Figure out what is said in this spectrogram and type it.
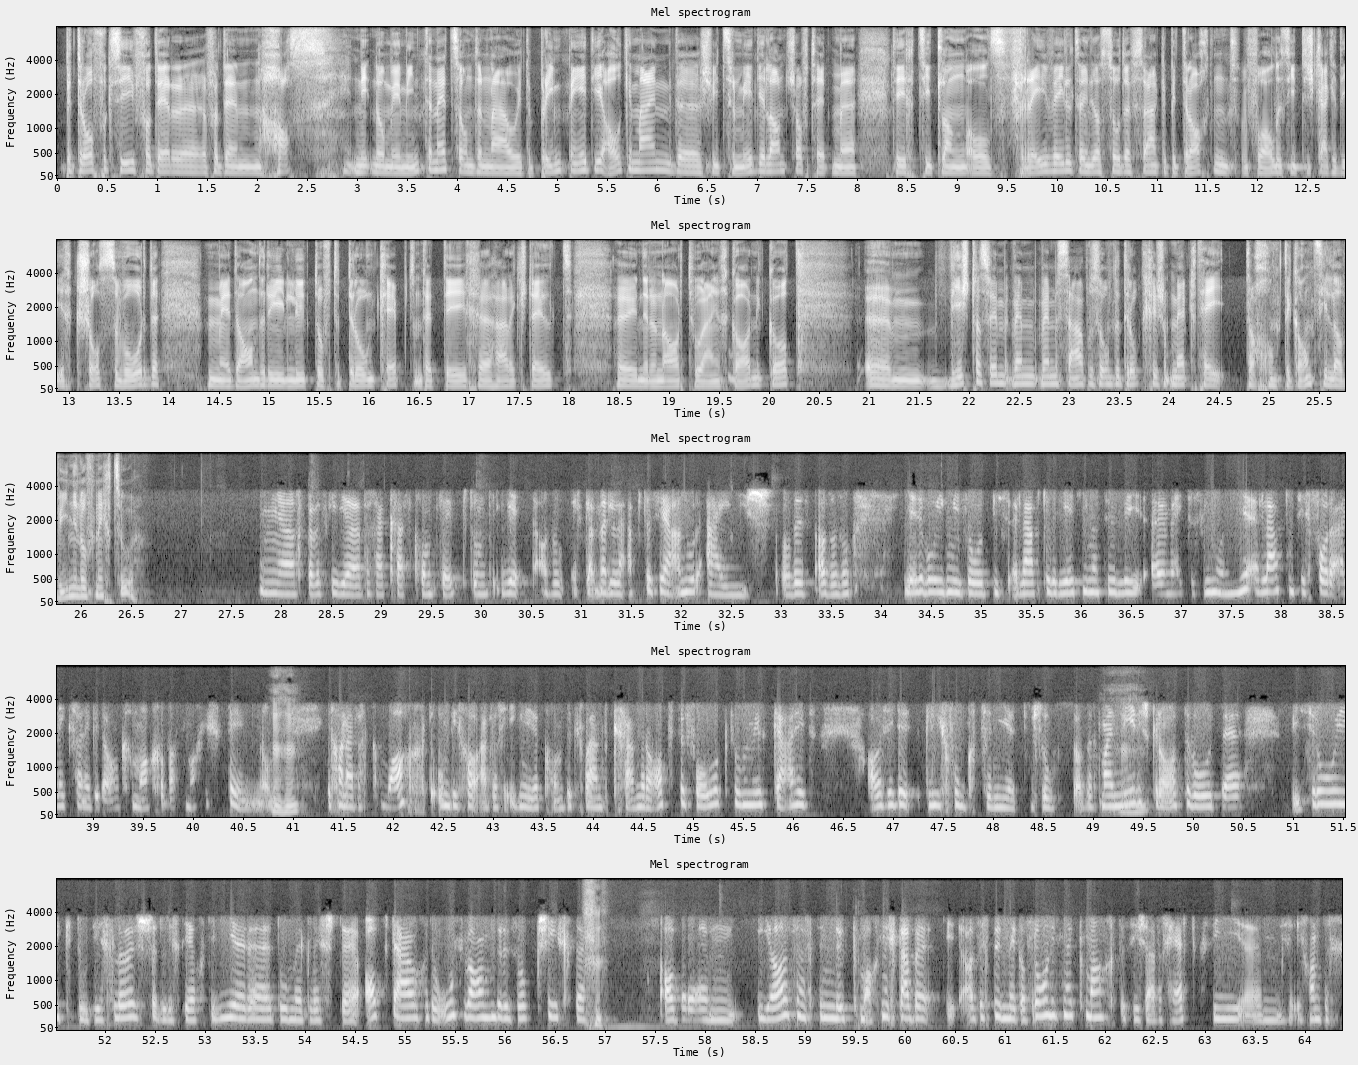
betroffen von, der, von dem Hass, nicht nur im Internet, sondern auch in den Printmedien allgemein. In der Schweizer Medienlandschaft hat man dich zeitlang als Freiwild, wenn ich das so sagen darf, betrachtet. Von allen Seiten ist gegen dich geschossen worden. Man hat andere Leute auf den Thron gehabt und hat dich äh, hergestellt äh, in einer Art, die eigentlich gar nicht geht. Ähm, wie ist das, wenn, wenn, wenn man selber so unter Druck ist und merkt, hey, da kommt eine ganze Lawine auf mich zu? Ja, ich glaube, es gibt ja einfach auch kein Konzept. Und je, also ich glaube, man erlebt das ja auch nur einisch. Oder? Also so, jeder, der irgendwie so etwas erlebt, oder jede natürlich, ähm, hat das wie noch nie erlebt und sich vorher auch nicht Gedanken machen, was mache ich denn? Und mhm. ich habe einfach gemacht und ich habe einfach irgendwie konsequent keinen Rat befolgt, den mir gegeben hat. Aber es hat gleich funktioniert am Schluss. Also ich meine, mhm. mir ist geraten worden, bist ruhig, du dich löschen, du dich deaktivieren, du möglichst äh, abtauchen, du auswandern, so Geschichten. Aber ähm, ja, das habe ich dann nicht gemacht. ich glaube, also ich bin mega froh, dass ich es nicht gemacht Es war einfach hart. Gewesen. Ähm, ich, ich habe sich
